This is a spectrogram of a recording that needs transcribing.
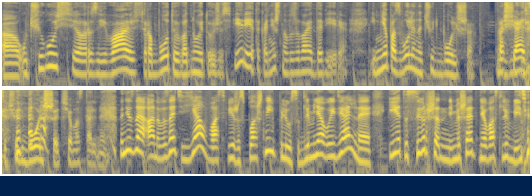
учусь, э, развиваюсь, работаю в одной и той же сфере, это, конечно, вызывает доверие. И мне позволено чуть больше, прощается чуть больше, чем остальным. Ну, не знаю, Анна, вы знаете, я в вас вижу сплошные плюсы. Для меня вы идеальная, и это совершенно не мешает мне вас любить.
